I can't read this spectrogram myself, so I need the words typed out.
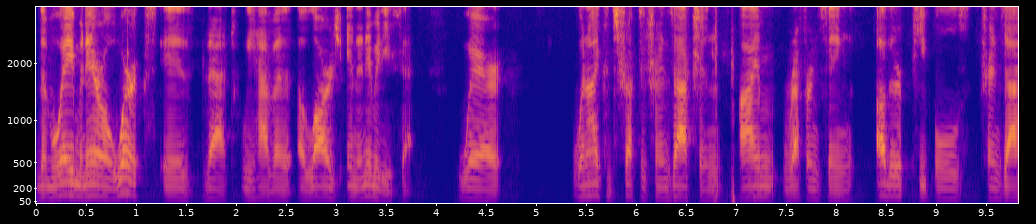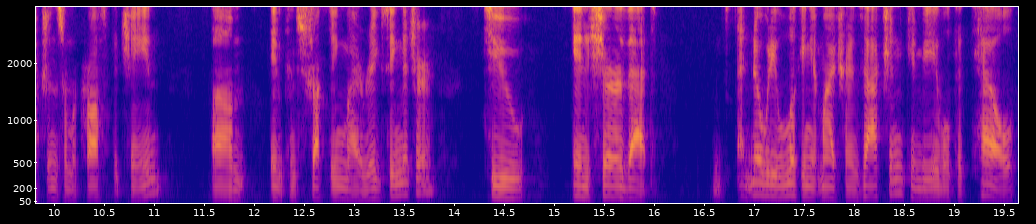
the way Monero works is that we have a, a large anonymity set where when I construct a transaction, I'm referencing other people's transactions from across the chain um, in constructing my ring signature to ensure that nobody looking at my transaction can be able to tell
